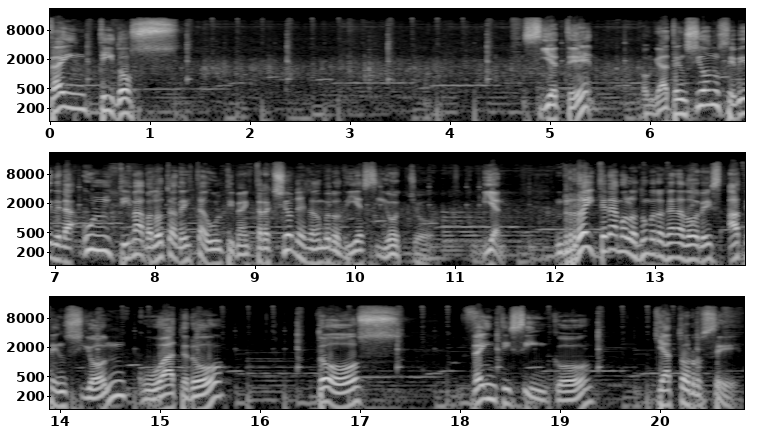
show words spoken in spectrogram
Veintidós. Siete. Ponga atención, se viene la última balota de esta última extracción, es la número 18. Bien, reiteramos los números ganadores. Atención, 4, 2, 25, 14,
